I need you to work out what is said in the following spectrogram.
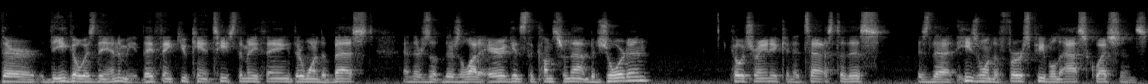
their the ego is the enemy. They think you can't teach them anything. They're one of the best, and there's a, there's a lot of arrogance that comes from that. But Jordan, Coach Reina can attest to this. Is that he's one of the first people to ask questions.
